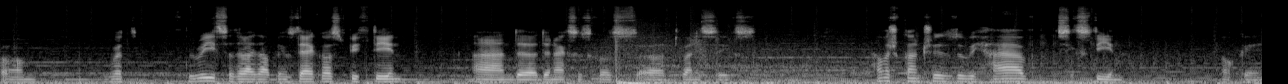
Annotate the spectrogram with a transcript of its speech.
Um, but 3, satellite uplinks they cost 15 and uh, the Nexus costs uh, 26. How much countries do we have? 16. Okay.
